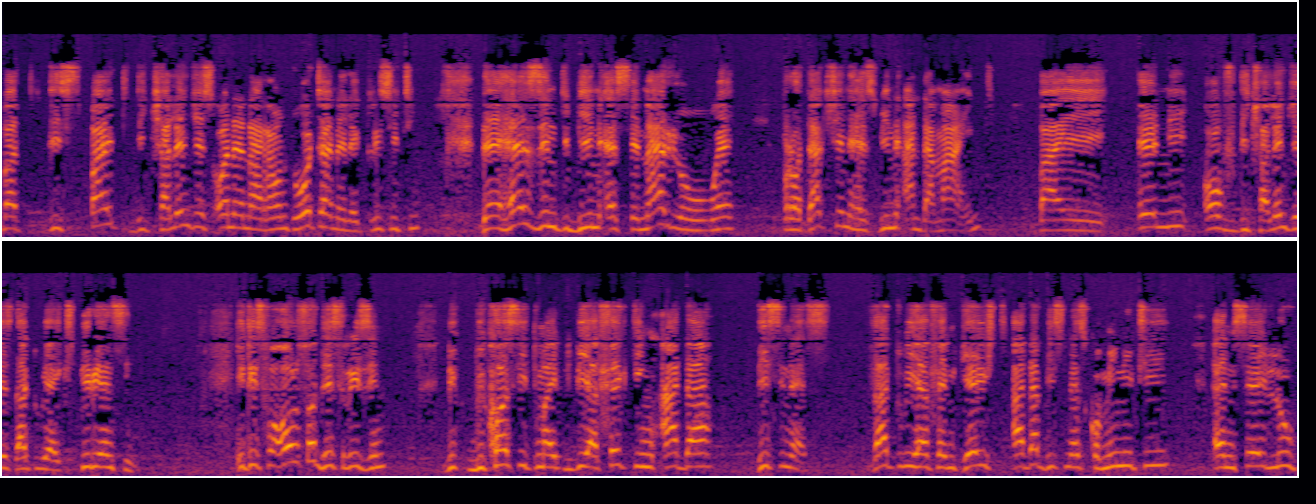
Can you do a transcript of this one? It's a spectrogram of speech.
but despite the challenges on and around water and electricity, there hasn't been a scenario where production has been undermined by any of the challenges that we are experiencing. It is for also this reason, because it might be affecting other business, that we have engaged other business community and say, look,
